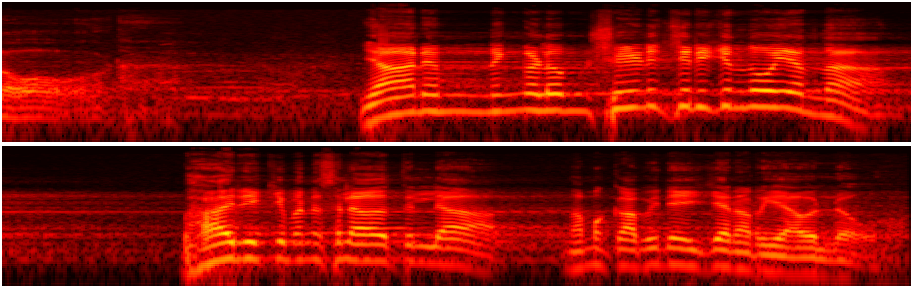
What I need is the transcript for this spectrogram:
ലോഡ് ഞാനും നിങ്ങളും ക്ഷീണിച്ചിരിക്കുന്നു എന്ന് ഭാര്യയ്ക്ക് മനസ്സിലാകത്തില്ല. നമുക്ക് അഭിനയിക്കാൻ അറിയാമല്ലോ.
